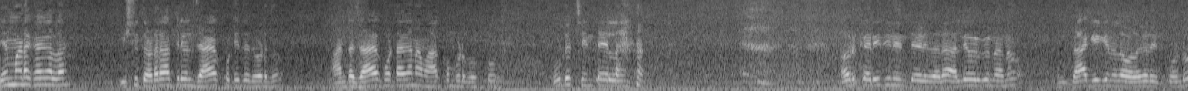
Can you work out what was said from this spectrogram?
ಏನು ಮಾಡೋಕ್ಕಾಗಲ್ಲ? ಇಷ್ಟು ತಡರಾತ್ರಿಯಲ್ಲಿ ಜಾಗ ಕೊಟ್ಟಿದ್ದೆ ದೊಡ್ಡದು. ಅಂಥ ಜಾಗ ಕೊಟ್ಟಾಗ ನಾವು ಹಾಕೊಂಡ್ಬಿಡ್ಬೇಕು. ಊಟದ ಚಿಂತೆ ಇಲ್ಲ. ಅವ್ರು ಕರೀತೀನಿ ಅಂತ ಹೇಳಿದ್ದಾರೆ ಅಲ್ಲಿವರೆಗೂ ನಾನು ಬ್ಯಾಗಿಗೆನೆಲ್ಲ ಒಳಗಡೆ ಇಟ್ಕೊಂಡು,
